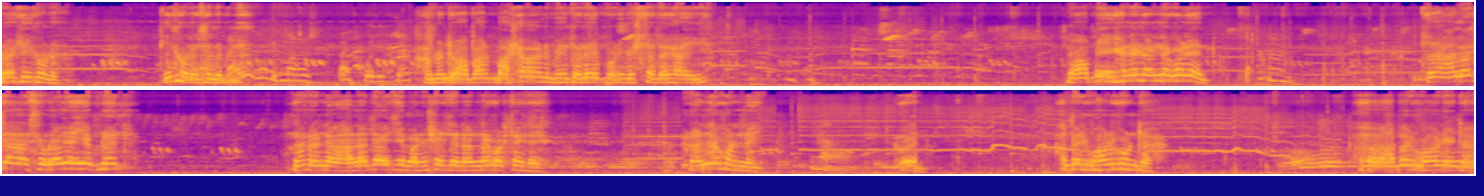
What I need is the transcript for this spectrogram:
ওরা কি করে কি করে ছেলেপেলে গরিব মানুষ কাজ করে আমি তো আবার বাসার ভেতরে পরিবেশটা দেখাই। আপনি এখানে রান্না করেন? আলাদা নেই আপনার? না না না আলাদা হয়েছে মানুষের যে রান্না করতে থাকে রান্না নাই? আপনার ঘর কোনটা? আমার ঘর এটা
